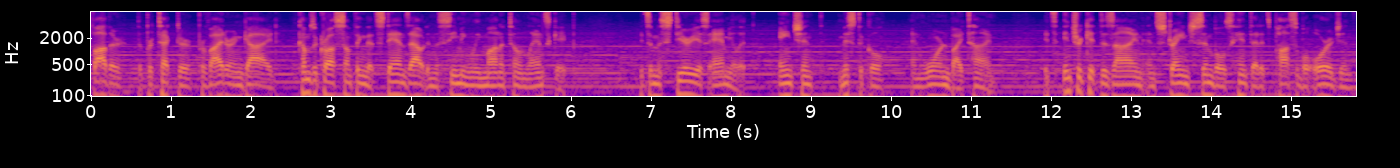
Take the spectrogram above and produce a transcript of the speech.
Father, the protector, provider, and guide, comes across something that stands out in the seemingly monotone landscape. It's a mysterious amulet, ancient, mystical, and worn by time. Its intricate design and strange symbols hint at its possible origin.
